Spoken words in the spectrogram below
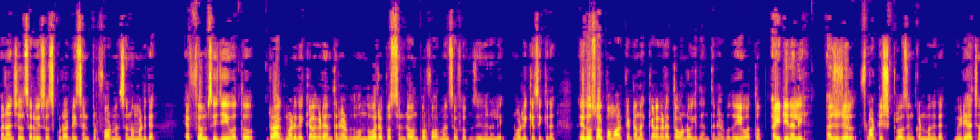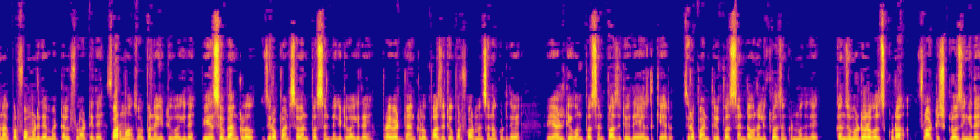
ಫೈನಾನ್ಷಿಯಲ್ ಸರ್ವಿಸಸ್ ಕೂಡ ಡಿಸೆಂಟ್ ಪರ್ಫಾರ್ಮೆನ್ಸ್ ಅನ್ನು ಮಾಡಿದೆ. ಎಫ್ ಎಂ ಸಿ ಜಿ ಇವತ್ತು ಡ್ರಾಗ್ ಮಾಡಿದೆ ಕೆಳಗಡೆ ಅಂತ ಹೇಳ್ಬೋದು. ಒಂದೂವರೆ percent down performance F M C ನಲ್ಲಿ ನೋಡಲಿಕ್ಕೆ ಸಿಕ್ಕಿದೆ. ಇದು ಸ್ವಲ್ಪ ಮಾರ್ಕೆಟ್ ಅನ್ನ ಕೆಳಗಡೆ ತಗೊಂಡೋಗಿದೆ ಅಂತಲೇ ಹೇಳ್ಬೋದು ಇವತ್ತು. ಐ ಟಿ ನಲ್ಲಿ ಆಸ್ ಫ್ಲಾಟಿಶ್ ಕ್ಲೋಸಿಂಗ್ ಕಂಡು ಬಂದಿದೆ. ಮೀಡಿಯಾ ಚೆನ್ನಾಗಿ ಪರ್ಫಾರ್ಮ್ ಮಾಡಿದೆ. ಮೆಟಲ್ ಫ್ಲಾಟ್ ಇದೆ. ಫಾರ್ಮಾ ಸ್ವಲ್ಪ ನೆಗೆಟಿವ್ ಆಗಿದೆ. ಪಿ ಎಸ್ ಯು ಬ್ಯಾಂಕ್ಗಳು zero point seven percent negative ಆಗಿದೆ. ಪ್ರೈವೇಟ್ ಬ್ಯಾಂಕ್ಗಳು ಪಾಸಿಟಿವ್ ಪರ್ಫಾರ್ಮೆನ್ಸ್ ಅನ್ನು ಕೊಟ್ಟಿದೆ ರಿಯಾಲಿಟಿ ಒನ್ ಪರ್ಸೆಂಟ್ ಪಾಸಿಟಿವ್ ಇದೆ. Health care zero point three percent down ಅಲ್ಲಿ ಕ್ಲೋಸಿಂಗ್ ಕಂಡು ಬಂದಿದೆ. ಕನ್ಸ್ಯೂಮರ್ ಡ್ಯೂರಬಲ್ಸ್ ಕೂಡ ಫ್ಲಾಟಿಶ್ ಕ್ಲೋಸಿಂಗ್ ಇದೆ.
